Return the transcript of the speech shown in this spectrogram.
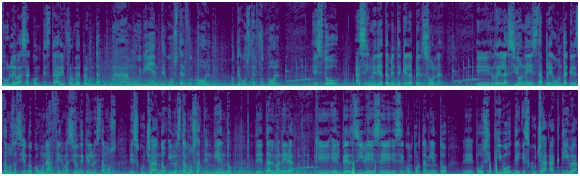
tú le vas a contestar en forma de pregunta. Ah, muy bien, ¿te gusta el fútbol? ¿O te gusta el fútbol? Esto hace inmediatamente que la persona eh, relacione esta pregunta que le estamos haciendo con una afirmación de que lo estamos escuchando y lo estamos atendiendo, de tal manera que él percibe ese, ese comportamiento eh, positivo de escucha activa.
